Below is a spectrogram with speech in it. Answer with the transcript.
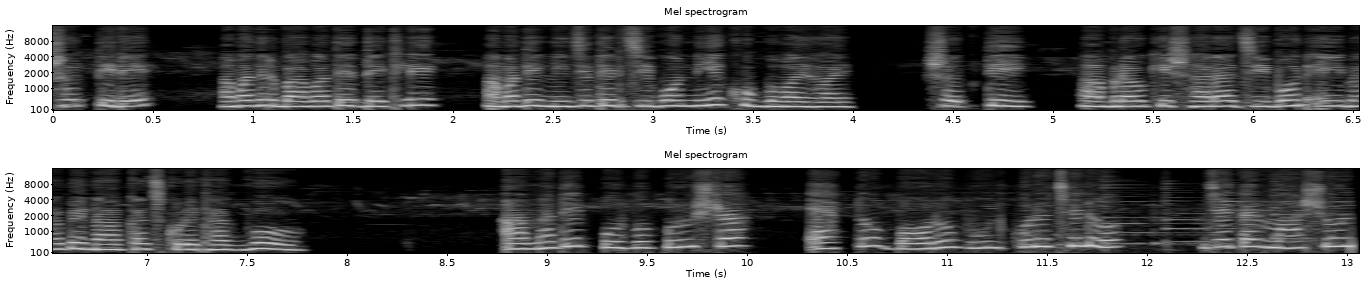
সত্যি রে, আমাদের বাবাদের দেখলে আমাদের নিজেদের জীবন নিয়ে খুব ভয় হয়। সত্যি আমরাও কি সারা জীবন এইভাবে না কাজ করে থাকব? আমাদের পূর্বপুরুষরা এত বড় ভুল করেছিল যে তার মাসুল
